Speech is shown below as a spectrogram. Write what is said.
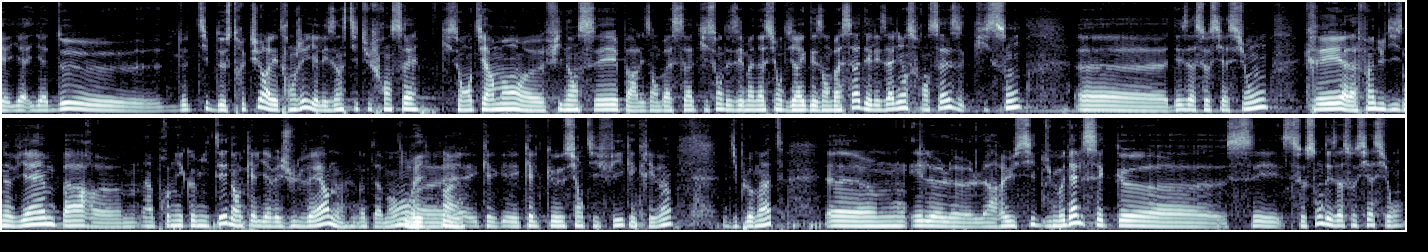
Euh, il y, a, deux, types de structures à l'étranger. Il y a les instituts français qui sont entièrement euh, financés par les ambassades, qui sont des émanations directes des ambassades, et les alliances françaises qui sont des associations créé à la fin du 19e par euh, un premier comité dans lequel il y avait Jules Verne notamment, euh, et, quelques scientifiques, écrivains, diplomates. Euh, et la réussite du modèle, c'est que ce sont des associations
